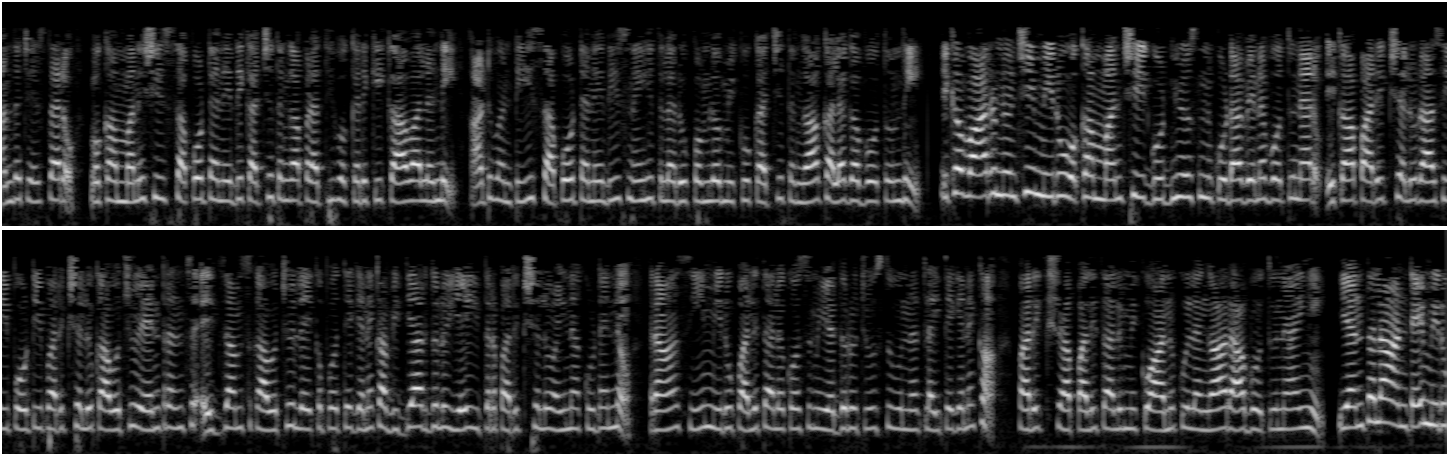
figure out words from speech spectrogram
అందచేస్తారు. ఒక మనిషి సపోర్ట్ అనేది ఖచ్చితంగా ప్రతి ఒక్కరికి కావాలండి. అటువంటి సపోర్ట్ అనేది స్నేహితుల రూపంలో మీకు ఖచ్చితంగా కలగబోతుంది. ఇక వారి నుంచి మీరు ఒక మంచి గుడ్ న్యూస్ను కూడా వినబోతున్నారు. ఇక పరీక్షలు రాసి పోటీ పరీక్షలు కావచ్చు ఎంట్రన్స్ ఎగ్జామ్స్ కావచ్చు లేకపోతే గనక విద్యార్థులు ఏ ఇతర పరీక్షలు అయినా కూడాను రాసి మీరు ఫలితాల కోసం ఎదురు చూస్తూ ఉన్నట్లయితే గనక పరీక్ష ఫలితాలు మీకు అనుకూలంగా రాబోతున్నాయి. ఎంతలా అంటే మీరు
